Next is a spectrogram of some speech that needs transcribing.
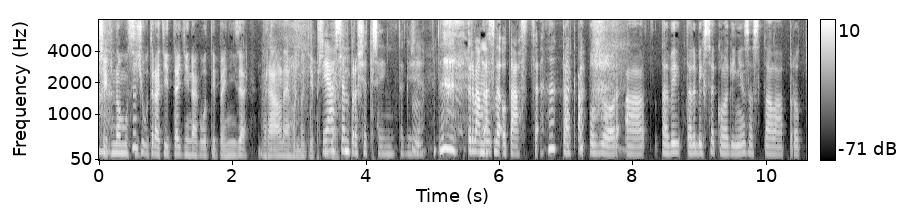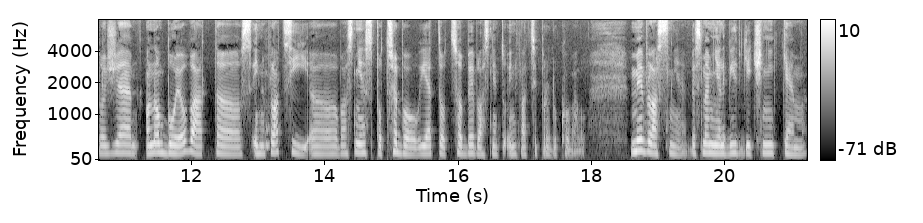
Všechno musíš utratit teď, jinak o ty peníze v reálné hodnotě přijdeš. Já jsem pro šetření, takže hmm. trvám na své otázce. tak a pozor, a tady, tady bych se kolegyně zastala, protože ono bojovat eh, s inflací, eh, vlastně s potřebou, je to, co by vlastně tu inflaci produkovalo. My vlastně bychom měli být vděční těm,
